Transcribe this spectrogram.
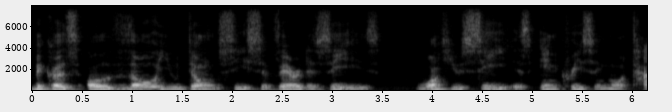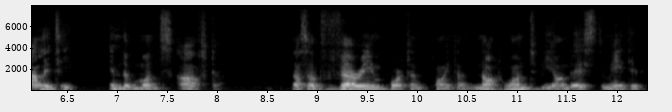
because although you don't see severe disease, what you see is increasing mortality in the months after. That's a very important point and not one to be underestimated.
